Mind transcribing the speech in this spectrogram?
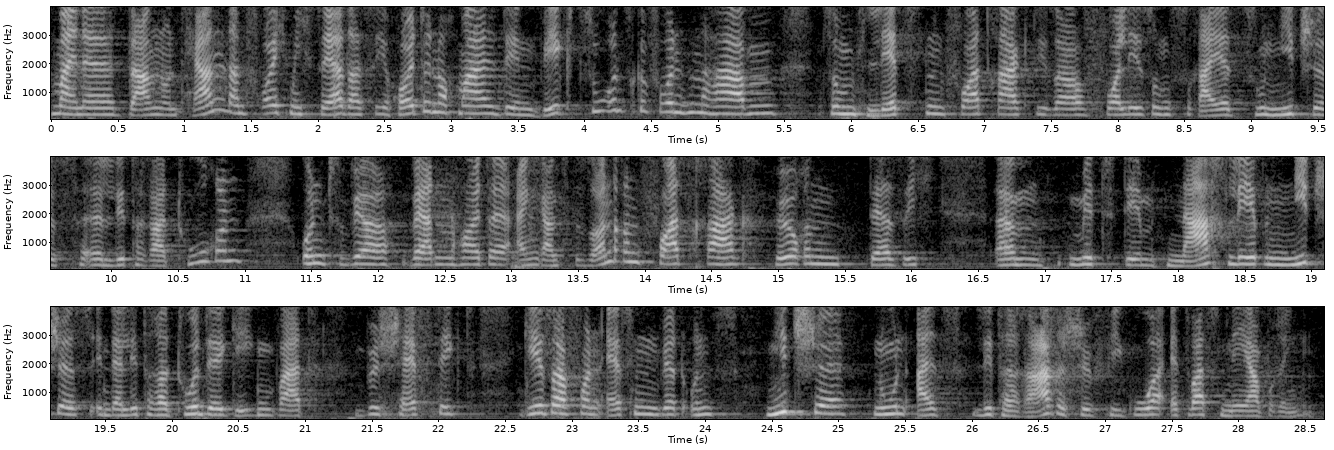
meine Damen und Herren, dann freue ich mich sehr, dass Sie heute noch mal den Weg zu uns gefunden haben zum letzten Vortrag dieser Vorlesungsreihe zu Nietzsches äh, Literaturen. Und wir werden heute einen ganz besonderen Vortrag hören, der sich ähm, mit dem Nachleben Nietzsches in der Literatur der Gegenwart beschäftigt. Gesa von Essen wird uns Nietzsche nun als literarische Figur etwas näher bringen.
